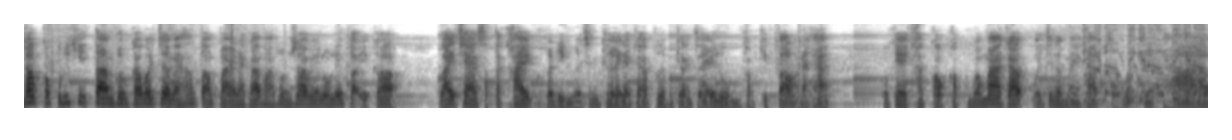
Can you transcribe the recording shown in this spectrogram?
ครับ ขอบคุณที่ติดตามชมครับไว้เจอใหม่ครั้งต่อไปนะครับ หากผู้ชมชอบอย่าลุงเล่นต่ออีกก็ ไลค์แชร์สับตะไคร้กดกระดิ่งเหมือนเช่นเคยนะครับ เพื่อเป็นกำลังใจให้ลุงทำคลิปต่อนะครับ โอเคครับ ขอบขอบคุณมากๆครับ ไว้เจอกันใหม่ครับ สวัสดีครับ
